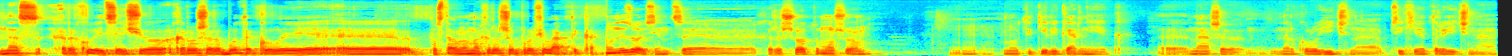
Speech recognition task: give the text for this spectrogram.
у нас рахується, що хороша робота, коли е, поставлена хороша профілактика. Ну не зовсім це хорошо, тому що ну, такі лікарні, як е, наша наркологічна, психіатрична,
